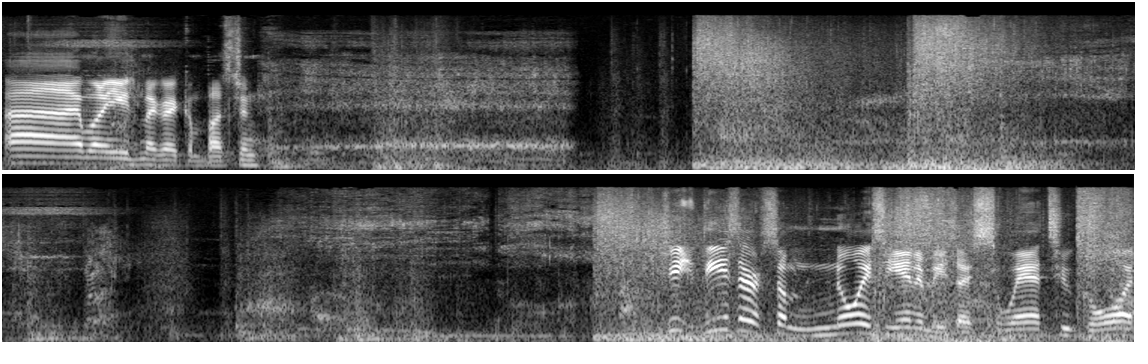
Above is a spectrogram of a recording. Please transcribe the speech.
I want to use my Great Combustion. Gee, these are some noisy enemies, I swear to God.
